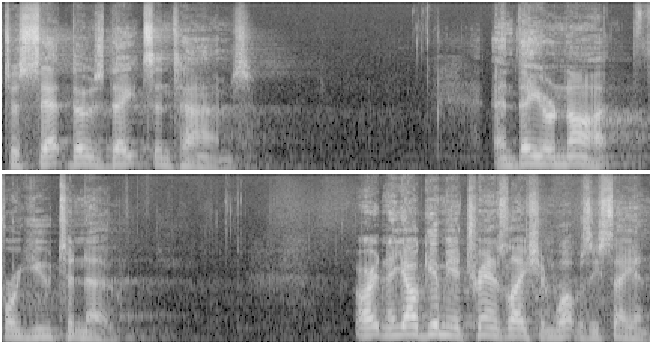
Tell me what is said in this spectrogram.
to set those dates and times, and they are not for you to know. All right, now y'all give me a translation. What was he saying?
